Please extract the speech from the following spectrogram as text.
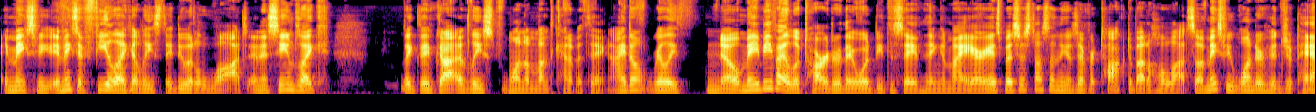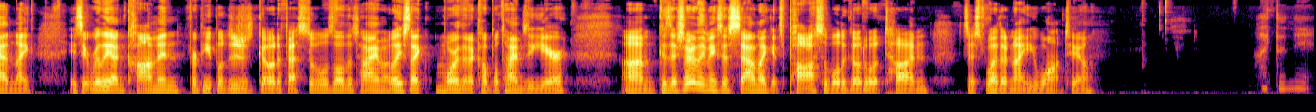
it makes me it makes it feel like at least they do it a lot. And it seems like like they've got at least one a month kind of a thing. I don't really know maybe if i looked harder there would be the same thing in my areas but it's just not something that's ever talked about a whole lot so it makes me wonder if in japan like is it really uncommon for people to just go to festivals all the time or at least like more than a couple times a year um because it certainly makes it sound like it's possible to go to a ton just whether or not you want to あとね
